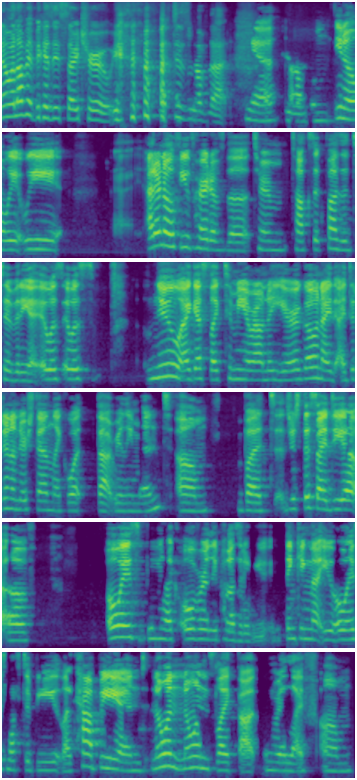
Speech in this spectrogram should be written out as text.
no, I love it because it's so true. I just love that. Yeah, um, you know, we we. I don't know if you've heard of the term toxic positivity. It was it was new, I guess, like to me around a year ago, and I I didn't understand like what that really meant. Um, but just this idea of always being like overly positive you thinking that you always have to be like happy and no one no one's like that in real life um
